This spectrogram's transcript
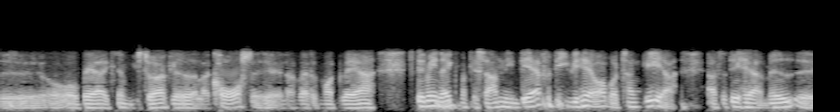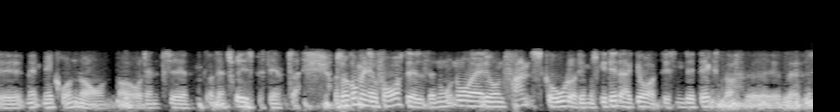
øh, at bære eksempelvis tørklæde eller korse, eller hvad det måtte være. Så det mener jeg ikke, man kan sammenligne. Det er fordi, vi heroppe og tangerer altså det her med, øh, med, med grundloven og dens, øh, og dens frihedsbestemmelser. Og så kunne man jo forestille sig, nu, nu er det jo en fransk skole, og det er måske det, der har gjort gjort det sådan lidt ekstra, øh,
